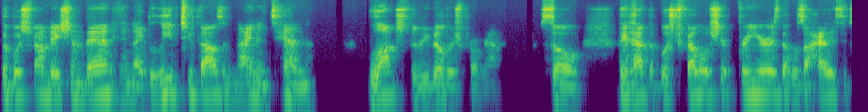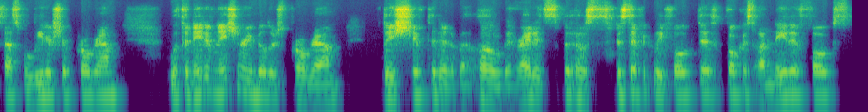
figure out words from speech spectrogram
the Bush Foundation then, in I believe 2009 and 10, launched the Rebuilders Program. So they'd had the Bush Fellowship for years, that was a highly successful leadership program. With the Native Nation Rebuilders Program, they shifted it a, bit, a little bit, right? It's, it was specifically focused, focused on Native folks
